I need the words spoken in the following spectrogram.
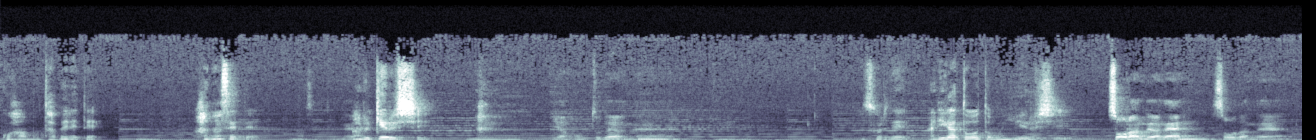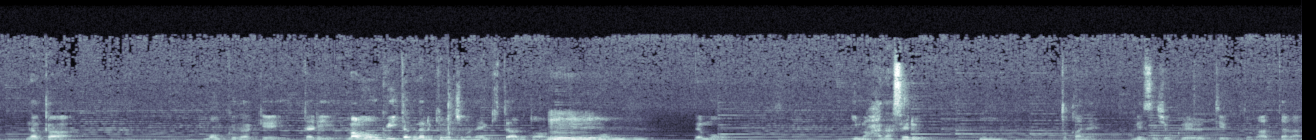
ご飯も食べれてうん。話せて話せてね。歩けるし。うん。いや本当だよね、それでありがとうとも言えるし。そうなんだよね、うん。そうだね。なんか文句だけ言ったりまあ文句言いたくなる気持ちもねきっとあるとは思うけれども、でも今話せるうん。とかねメッセージをくれるっていうことがあったらあの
